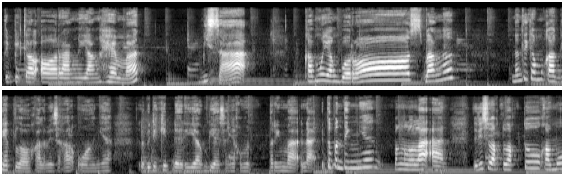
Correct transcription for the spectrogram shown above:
tipikal orang yang hemat, bisa. Kamu yang boros banget, nanti kamu kaget loh kalau misalkan uangnya lebih dikit dari yang biasanya kamu terima. Nah, itu pentingnya pengelolaan. Jadi sewaktu-waktu kamu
